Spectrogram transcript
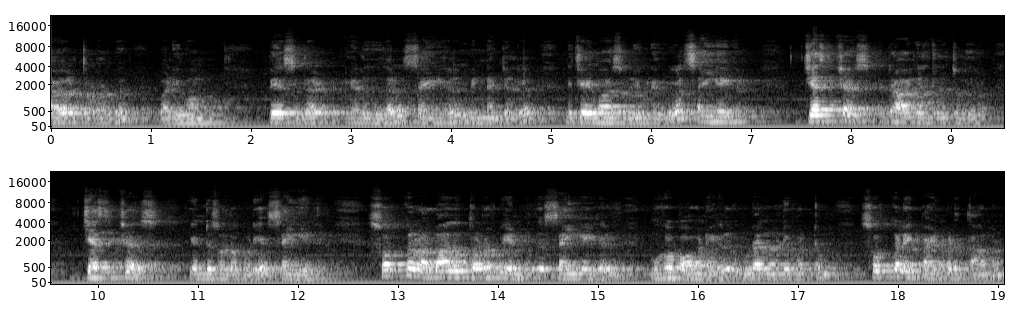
தகவல் தொடர்பு? வடிவம். பேசுதல் எழுதுதல் சைகைகள் மின்னஞ்சல்கள் நிச்சயமாக சொல்லிவிடுவீர்கள் சைகைகள் ஜெஸ்டர்ஸ் என்று ஆங்கிலத்தில் சொல்கிறோம் ஜெஸ்டர்ஸ் என்று சொல்லக்கூடிய சைகைகள் சொற்கள் அல்லாத தொடர்பு என்பது சைகைகள் முகபாவனைகள் உடல்மொழி மற்றும் சொற்களை பயன்படுத்தாமல்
